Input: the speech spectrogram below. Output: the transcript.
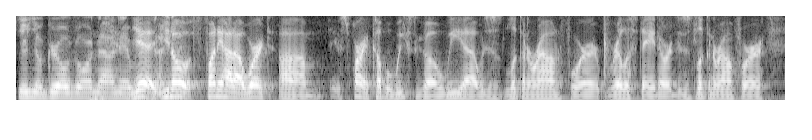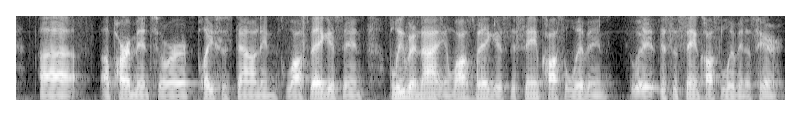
you and your girl going down there. Yeah, you know, nice- funny how that worked. Um, it was probably a couple weeks ago. We uh, were just looking around for real estate or just looking around for uh, apartments or places down in Las Vegas. And believe it or not, in Las Vegas, the same cost of living, it's the same cost of living as here.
